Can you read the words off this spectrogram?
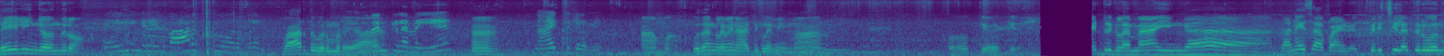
டெய்லி இங்கே வந்துடும் டெய்லிங்கிறது வாரத்துக்கு ஒரு முறை. வாரத்துக்கு ஒரு முறையா? புதன்கிழமையே ஆ. ஞாயிற்றுக்கிழமை. ஆமாம் புதன்கிழமை ஞாயிற்றுக்கிழமையுமா? ஓகே ஓகே. ஞாயிற்றுக்கிழமை இங்கே கணேசா பாயிண்ட் திருச்சியில் திருவூர்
